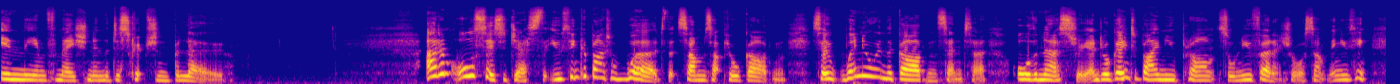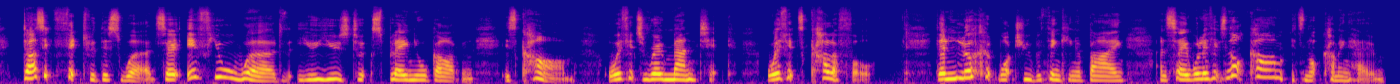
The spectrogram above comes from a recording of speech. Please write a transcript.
in the information in the description below. Adam also suggests that you think about a word that sums up your garden. So when you're in the garden centre or the nursery and you're going to buy new plants or new furniture or something, you think, does it fit with this word? So if your word that you use to explain your garden is calm, or if it's romantic, or if it's colourful, then look at what you were thinking of buying and say, well, if it's not calm, it's not coming home.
